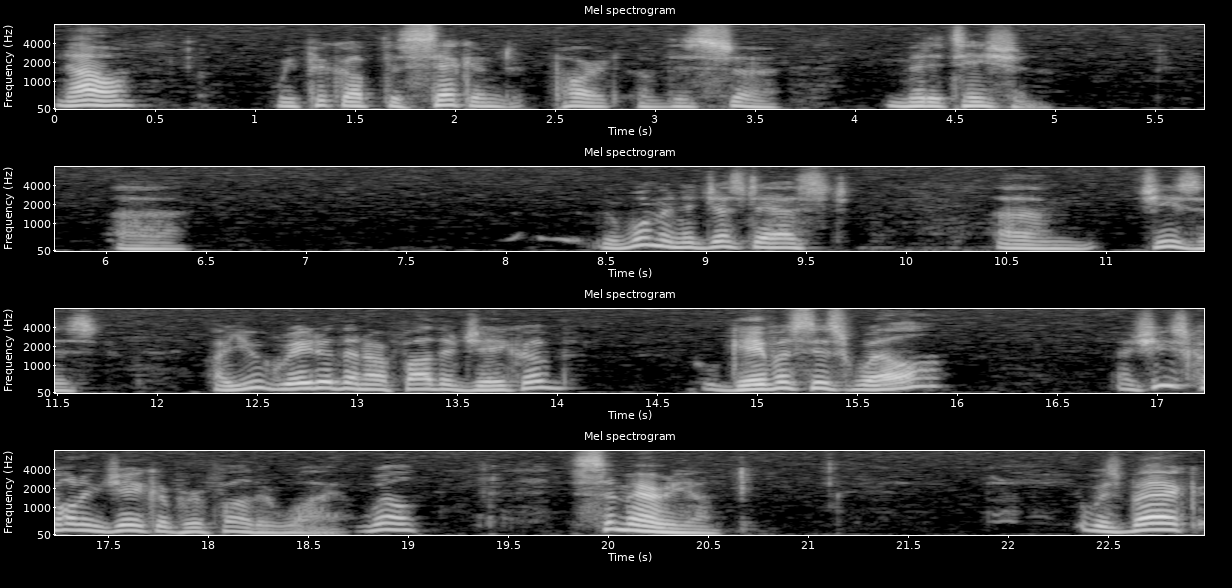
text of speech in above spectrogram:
Now we pick up the second part of this uh, meditation. Uh, the woman had just asked um, Jesus, Are you greater than our father Jacob, who gave us this well? And she's calling Jacob her father. Why? Well, Samaria. It was back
